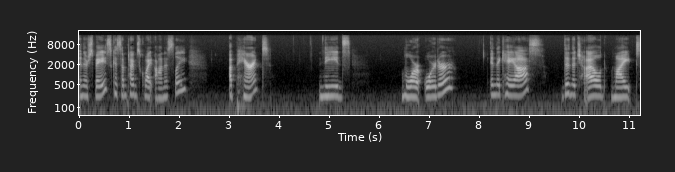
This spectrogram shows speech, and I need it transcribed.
in their space because sometimes quite honestly a parent needs more order in the chaos than the child might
